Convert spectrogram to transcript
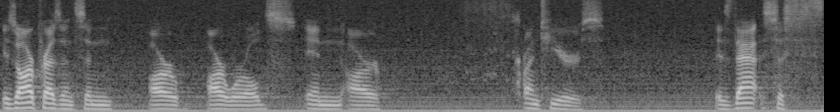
is our presence in our our worlds in our frontiers is that sustaining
